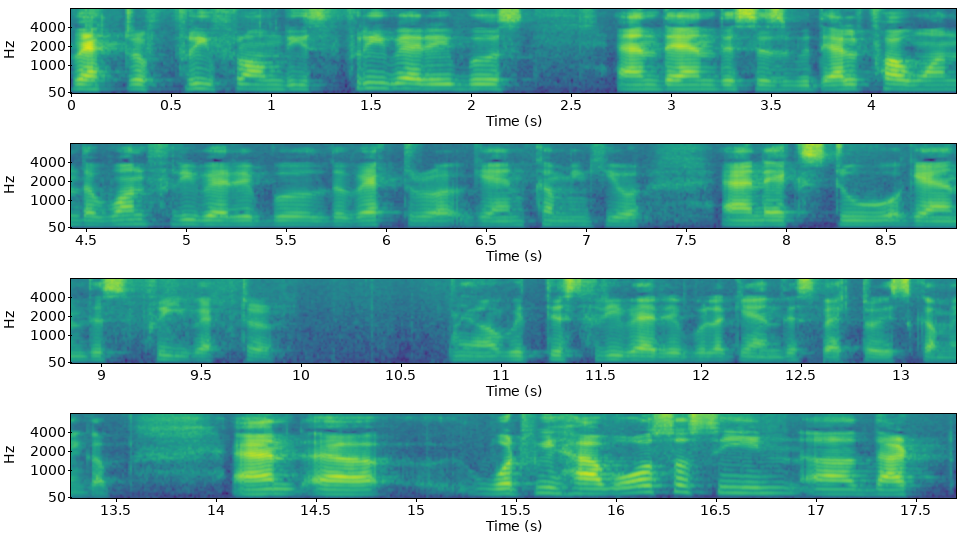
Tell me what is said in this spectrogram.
vector free from these free variables and then this is with alpha 1 the one free variable the vector again coming here and x 2 again this free vector uh, with this free variable again this vector is coming up. And uh, what we have also seen uh, that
